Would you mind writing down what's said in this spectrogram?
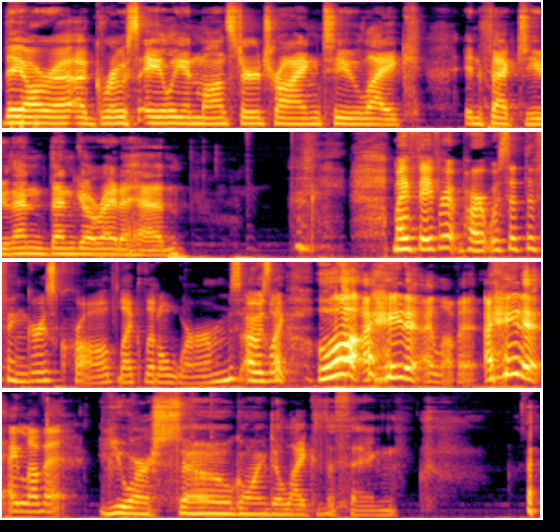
they are a, a gross alien monster trying to like infect you. Then then go right ahead. my favorite part was that the fingers crawled like little worms. I was like, oh, I hate it. I love it. I hate it. I love it. You are so going to like the thing.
